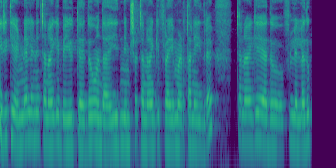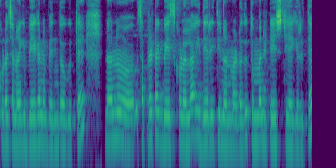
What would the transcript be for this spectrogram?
ಈ ರೀತಿ ಎಣ್ಣೆಲೇ ಚೆನ್ನಾಗಿ ಬೇಯುತ್ತೆ ಅದು. ಒಂದು ಐದು ನಿಮಿಷ ಚೆನ್ನಾಗಿ ಫ್ರೈ ಮಾಡ್ತಾನೆ ಇದ್ದರೆ ಚೆನ್ನಾಗಿ ಅದು ಫುಲ್ ಎಲ್ಲದೂ ಕೂಡ ಚೆನ್ನಾಗಿ ಬೇಗನೆ ಬೆಂದೋಗುತ್ತೆ. ನಾನು ಸಪ್ರೇಟಾಗಿ ಬೇಯಿಸ್ಕೊಳ್ಳಲ್ಲ. ಇದೇ ರೀತಿ ನಾನು ಮಾಡೋದು. ತುಂಬಾ ಟೇಸ್ಟಿಯಾಗಿರುತ್ತೆ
